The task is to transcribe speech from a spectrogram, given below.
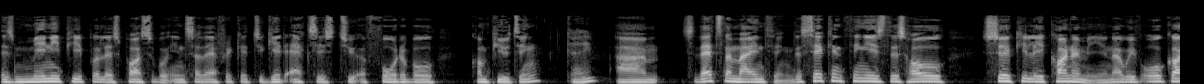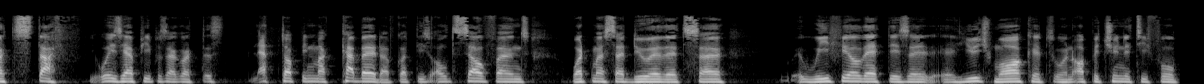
as many people as possible in South Africa to get access to affordable computing. Okay. Um, so that's the main thing. The second thing is this whole circular economy. You know, we've all got stuff. You always have people say, I've got this laptop in my cupboard. I've got these old cell phones. What must I do with it? So we feel that there's a, a huge market or an opportunity for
